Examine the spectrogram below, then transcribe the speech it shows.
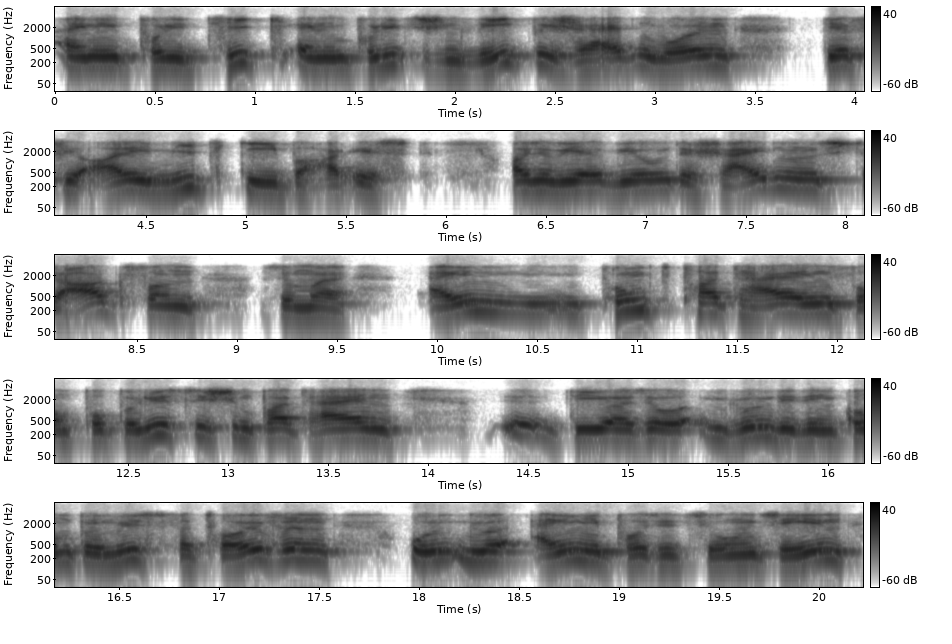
eine Politik, einen politischen Weg beschreiten wollen, der für alle mitgehbar ist. Also wir, wir unterscheiden uns stark von sagen wir, Ein-Punkt-Parteien, von populistischen Parteien, die also im Grunde den Kompromiss verteufeln und nur eine Position sehen.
